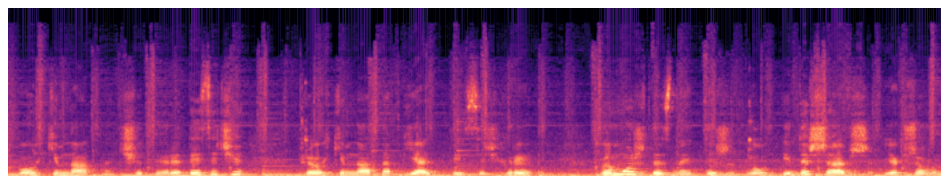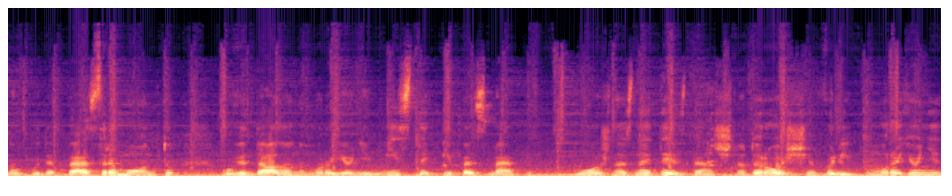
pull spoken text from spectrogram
двохкімнатна 4 тисячі, трьохкімнатна 5 тисяч гривень. Ви можете знайти житло і дешевше, якщо воно буде без ремонту у віддаленому районі міста і без меблів. Можна знайти значно дорожче в елітному районі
